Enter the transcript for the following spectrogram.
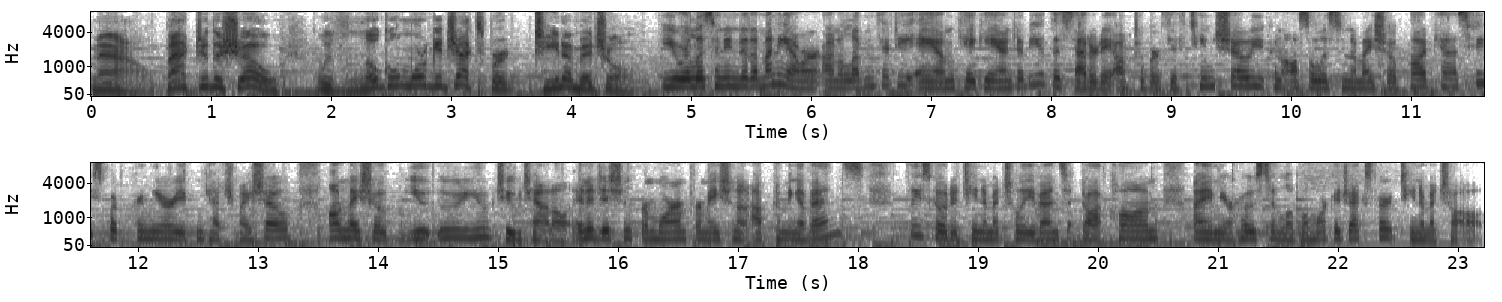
Now, back to the show with local mortgage expert Tina Mitchell. You are listening to the Money Hour on 11:50 a.m. KKNW, the Saturday, October 15th show. You can also listen to my show podcast, Facebook premiere. You can catch my show on my show YouTube channel. In addition, for more information on upcoming events, please go to tinamitchellevents.com. I am your host and local mortgage expert, Tina Mitchell.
